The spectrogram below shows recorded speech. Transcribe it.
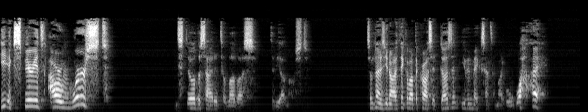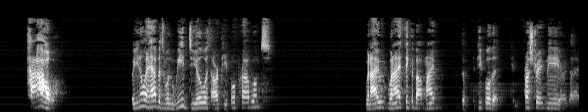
He experienced our worst and still decided to love us to the utmost. Sometimes, you know, I think about the cross, it doesn't even make sense. I'm like, why? How? But you know what happens when we deal with our people problems? When I when I think about my the, the people that can frustrate me or that I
